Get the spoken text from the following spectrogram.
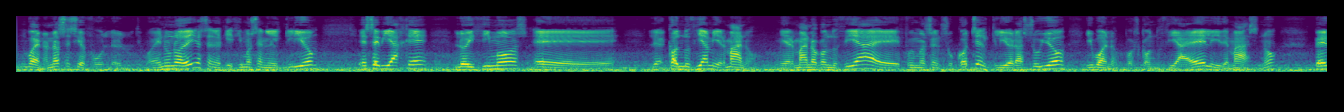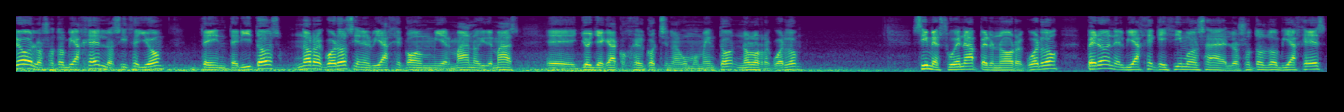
bueno, no sé si fue el último, en uno de ellos, en el que hicimos en el Clio, ese viaje lo hicimos eh, conducía mi hermano. Mi hermano conducía, eh, fuimos en su coche, el Clio era suyo y bueno, pues conducía él y demás, ¿no? Pero los otros viajes los hice yo de enteritos. No recuerdo si en el viaje con mi hermano y demás eh, yo llegué a coger el coche en algún momento, no lo recuerdo. Sí me suena, pero no recuerdo. Pero en el viaje que hicimos, eh, los otros dos viajes,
